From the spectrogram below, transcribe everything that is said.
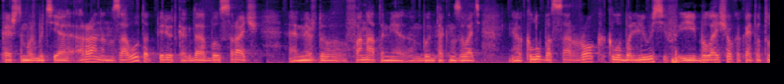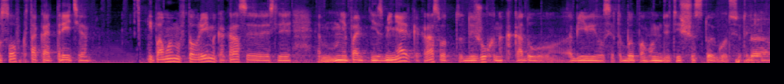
конечно, может быть, я рано назову тот период, когда был срач э, между фанатами, будем так называть, э, клуба Саррок, клуба Люсиф, и была еще какая-то тусовка такая, третья, и, по-моему, в то время как раз, если мне память не изменяет, как раз вот движуха на Какаду объявилась. Это был, по-моему, 2006 год все-таки. Да,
